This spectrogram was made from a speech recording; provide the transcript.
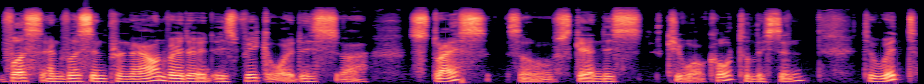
verse and version pronoun whether it is weak or it is uh, stress. So scan this QR code to listen to it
